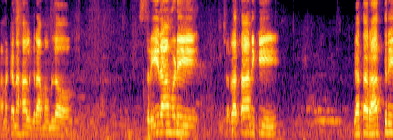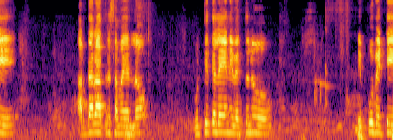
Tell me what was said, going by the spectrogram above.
అనకనహాల్ గ్రామంలో శ్రీరాముడి రథానికి గత రాత్రి అర్ధరాత్రి సమయంలో గుర్తితలేని తెలియని వ్యక్తులు నిప్పు పెట్టి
